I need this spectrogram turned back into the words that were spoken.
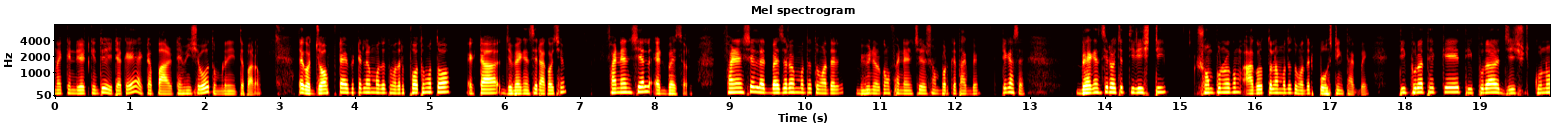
অনেক ক্যান্ডিডেট কিন্তু এটাকে একটা পার্ট টাইম হিসেবেও তোমরা নিতে পারো। দেখো জব টাইটেলের মধ্যে তোমাদের প্রথমত একটা যে ভ্যাকেন্সি রাখা হয়েছে ফাইন্যান্সিয়াল অ্যাডভাইজার ফাইন্যান্সিয়াল অ্যাডভাইজারের মধ্যে তোমাদের বিভিন্ন রকম ফাইন্যান্সিয়াল সম্পর্কে থাকবে। ঠিক আছে? ভ্যাকেন্সি রয়েছে তিরিশটি। সম্পূর্ণ রকম আগরতলার মধ্যে তোমাদের পোস্টিং থাকবে। ত্রিপুরা থেকে ত্রিপুরার যে কোনো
